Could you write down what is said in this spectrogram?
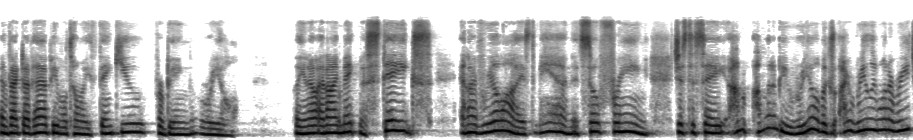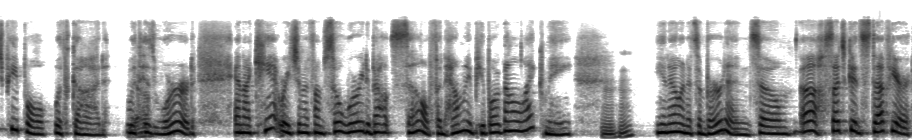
In fact, I've had people tell me, thank you for being real you know, and I make mistakes. And I've realized, man, it's so freeing just to say, I'm, I'm going to be real because I really want to reach people with God, with Yeah. His Word. And I can't reach them if I'm so worried about self and how many people are going to like me hmm you know, and it's a burden. So, oh, such good stuff here.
